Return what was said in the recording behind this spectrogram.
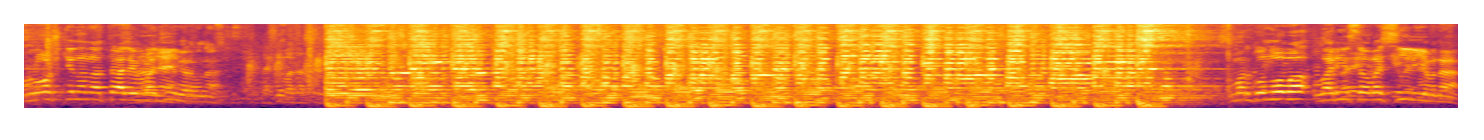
Прошкина Наталья Владимировна. Спасибо за. Сморгунова Лариса Васильевна.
